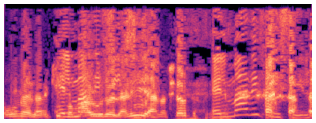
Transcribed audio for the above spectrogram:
uno de los equipos más, duros de la liga, ¿no es cierto? El más difícil.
